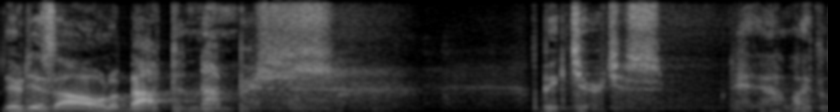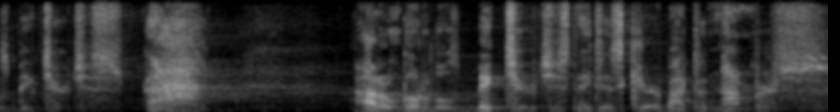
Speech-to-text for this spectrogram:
they're just all about the numbers. Big churches. Yeah, I like those big churches. Ah, I don't go to those big churches, they just care about the numbers.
